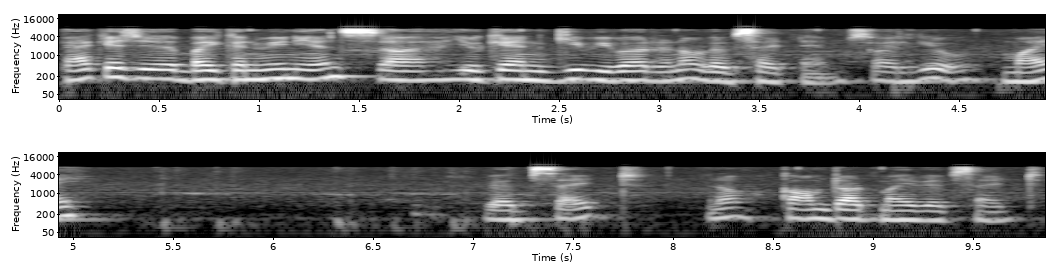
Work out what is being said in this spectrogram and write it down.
Package uh, by convenience uh, you can give your you know website name. So i'll give my website you know com.my website.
